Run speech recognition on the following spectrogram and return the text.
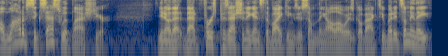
a lot of success with last year. You know, that, that first possession against the Vikings is something I'll always go back to, but it's something they,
